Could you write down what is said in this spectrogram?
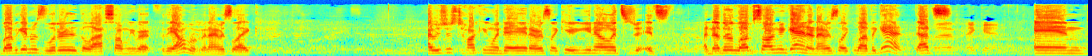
Love Again was literally the last song we wrote for the album, and I was like, I was just talking one day, and I was like, you know, it's it's another love song again, and I was like, Love Again. That's again. and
